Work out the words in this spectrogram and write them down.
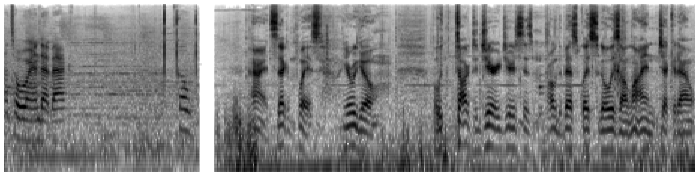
That's where we'll end up back. Go. All right, second place. Here we go. We talked to Jerry. Jerry says probably the best place to go is online. Check it out.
